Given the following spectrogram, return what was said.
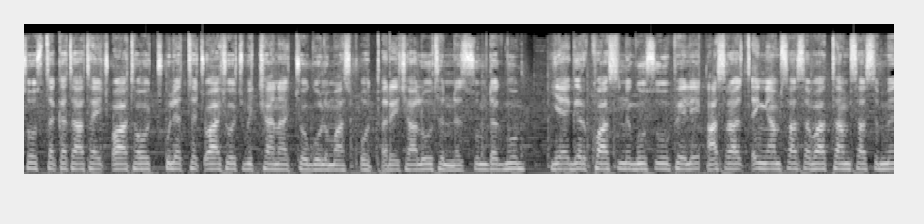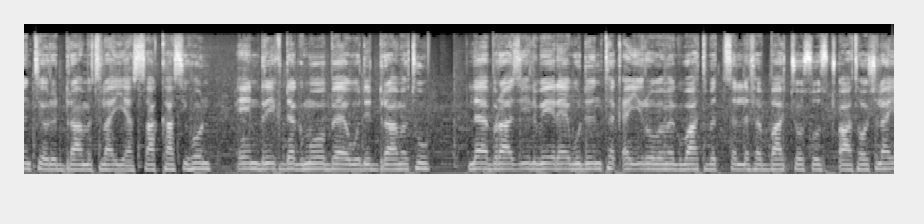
ሶስት ተከታታይ ጨዋታዎች ሁለት ተጫዋቾች ብቻ ናቸው ጎል ማስቆጠር የቻሉት። እነሱም ደግሞ የእግር ኳስ ንጉሱ ፔሌ 1957-58 የውድድር ዓመት ላይ ያሳካ ሲሆን ኤንድሪክ ደግሞ በውድድር ዓመቱ ለብራዚል ብሔራዊ ቡድን ተቀይሮ በመግባት በተሰለፈባቸው ሶስት ጨዋታዎች ላይ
